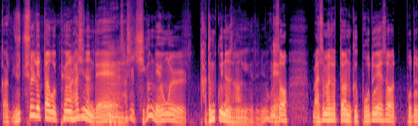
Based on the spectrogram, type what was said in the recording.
그러니까 유출됐다고 표현을 하시는데 음. 사실 지금 내용을 다듬고 있는 상황이거든요. 그래서 네. 말씀하셨던 그 보도에서 보도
